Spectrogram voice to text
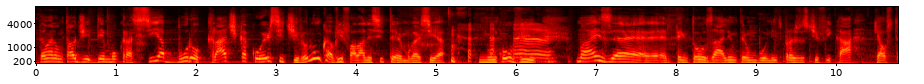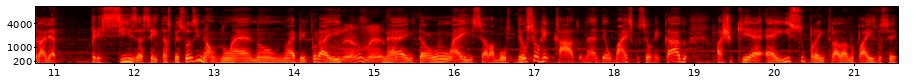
Então era um tal de democracia burocrática coercitiva. Eu nunca ouvi falar nesse termo, Garcia. nunca ouvi. Mas é, tentou usar ali um termo bonito para justificar que a Austrália precisa aceitar as pessoas e não, não é, não, não é bem por aí. Não mesmo. Né? Então é isso, ela deu seu recado, né? Deu mais que o seu recado. Acho que é, é isso para entrar lá no país você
